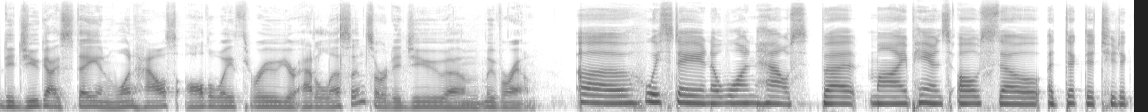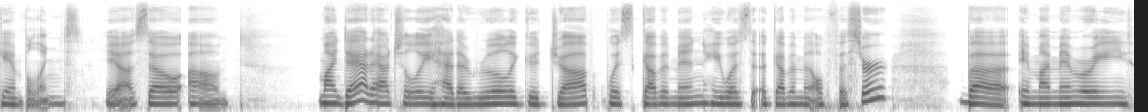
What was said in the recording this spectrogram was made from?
did you guys stay in one house all the way through your adolescence, or did you um, move around? Uh, we stay in a one house, but my parents also addicted to the gambling. Yeah, so um, my dad actually had a really good job with government. He was a government officer, but in my memory,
